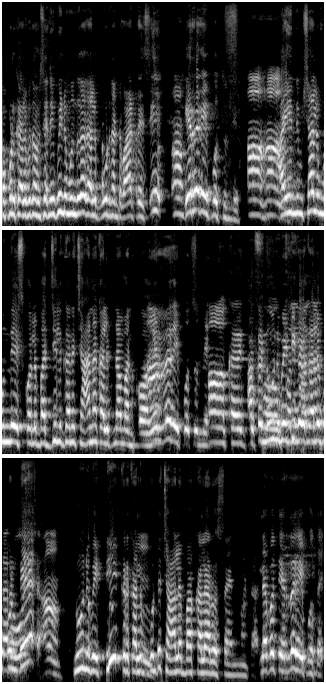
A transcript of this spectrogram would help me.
అప్పుడు కలుపుతాం శనగపిండి ముందుగా కలుపుకూడదంట వాటర్ వేసి. ఎర్రగా అయిపోతుంది. ఐదు నిమిషాలు ముందు వేసుకోవాలి బజ్జీలు కానీ చాలా కలిపినాం అనుకో ఎర్రగా అయిపోతుంది అక్కడ నూనె పెట్టి ఇక్కడ కలుపుకుంటే నూనె పెట్టి ఇక్కడ కలుపుకుంటే చాలా బాగా కలర్ వస్తాయి అనమాట లేకపోతే ఎర్రగా అయిపోతాయి.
